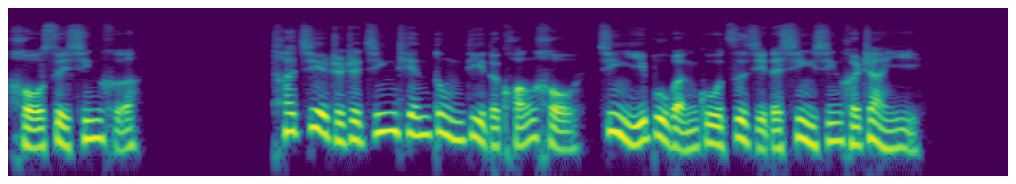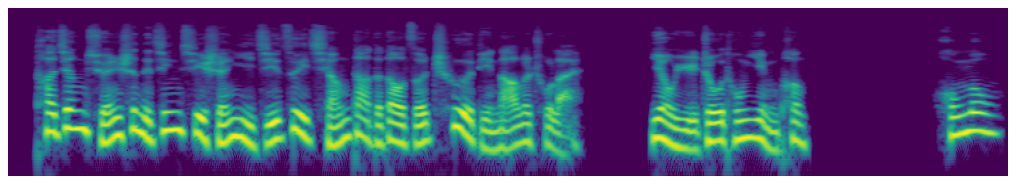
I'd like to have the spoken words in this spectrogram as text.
吼碎星河。他借着这惊天动地的狂吼，进一步稳固自己的信心和战意。他将全身的精气神以及最强大的道则彻底拿了出来，要与周通硬碰。轰隆！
